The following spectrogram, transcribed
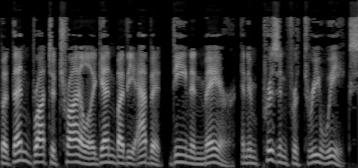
but then brought to trial again by the abbot, dean and mayor, and imprisoned for three weeks.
